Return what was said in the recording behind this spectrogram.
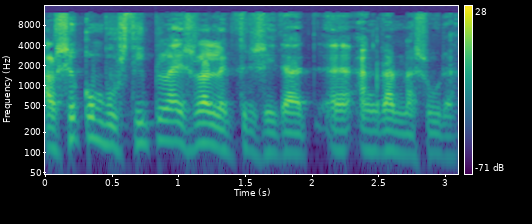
el seu combustible és l'electricitat, eh, en gran mesura.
